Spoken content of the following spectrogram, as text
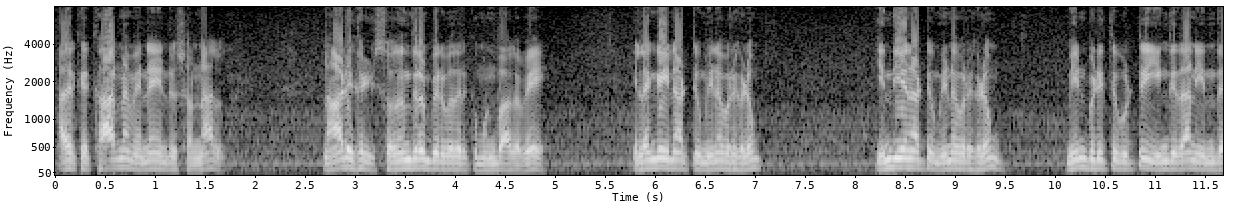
அதற்கு காரணம் என்ன என்று சொன்னால் நாடுகள் சுதந்திரம் பெறுவதற்கு முன்பாகவே இலங்கை நாட்டு மீனவர்களும் இந்திய நாட்டு மீனவர்களும் மீன்பிடித்து விட்டு இங்குதான் இந்த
